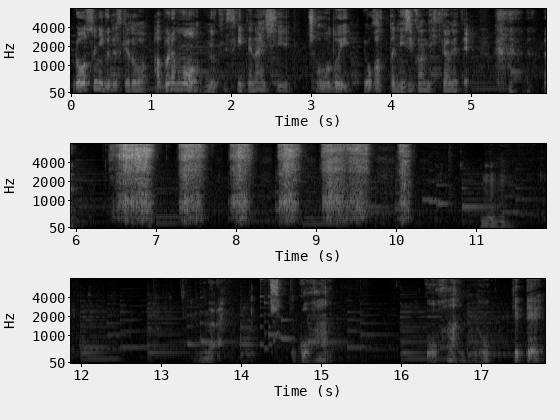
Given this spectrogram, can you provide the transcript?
ロース肉ですけど油も抜けすぎてないしちょうどいい。よかった2時間で引き上げて。うんうまいちょっとご飯。ご飯乗っけて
